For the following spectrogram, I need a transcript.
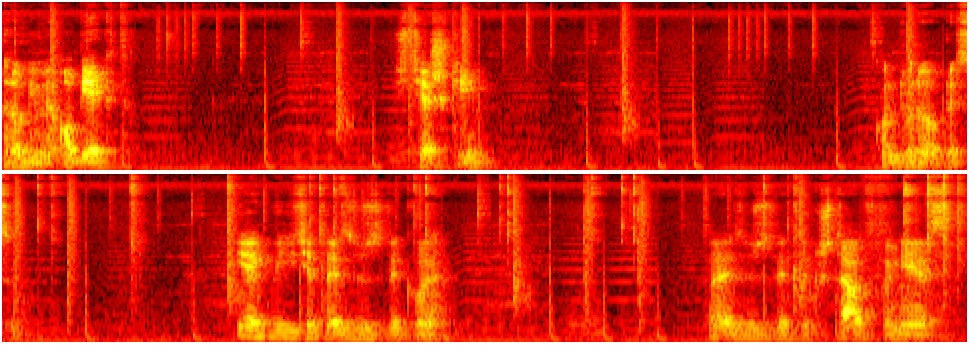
robimy obiekt, ścieżki, kontury obrysu. I jak widzicie, to jest już zwykły to jest już zwykły kształt, to nie jest,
